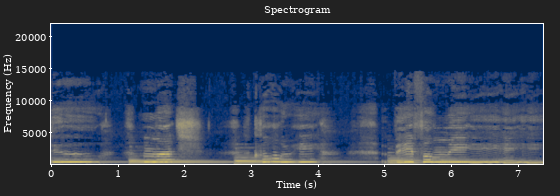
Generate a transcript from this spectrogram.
too much glory before me.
